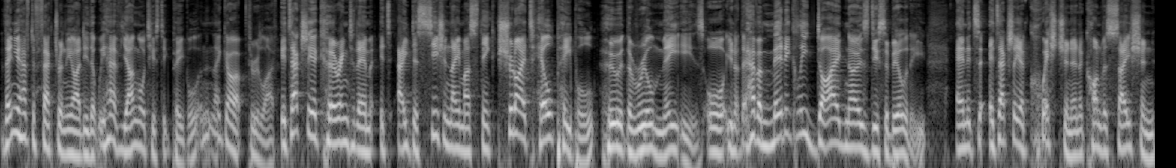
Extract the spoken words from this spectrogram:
Then you have to factor in the idea that we have young autistic people, and then they go up through life. It's actually occurring to them. It's a decision they must think. Should I tell people who the real me is, or you know, they have a medically diagnosed disability, and it's it's actually a question and a conversation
